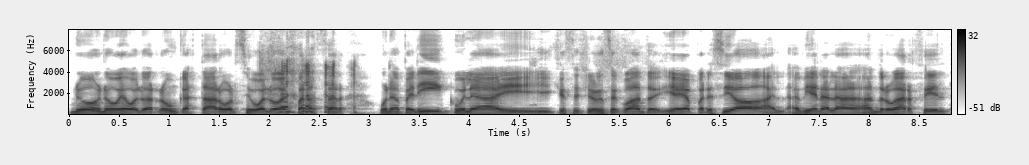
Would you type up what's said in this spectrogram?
no, no voy a volver nunca a Star Wars, si vuelvo es para hacer una película y qué sé yo, qué sé cuánto. Y ahí apareció, a- bien a la Andrew Garfield.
